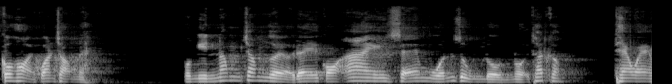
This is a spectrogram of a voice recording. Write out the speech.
Câu hỏi quan trọng này 1.500 người ở đây có ai sẽ muốn dùng đồ nội thất không? Theo em.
